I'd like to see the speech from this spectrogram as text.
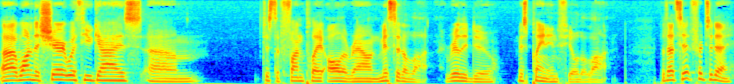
uh, I wanted to share it with you guys. Um, just a fun play all around. Miss it a lot. I really do. Miss playing infield a lot. But that's it for today.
